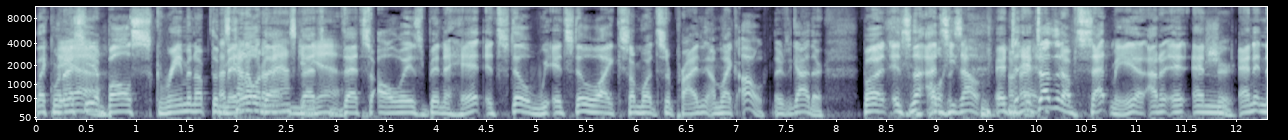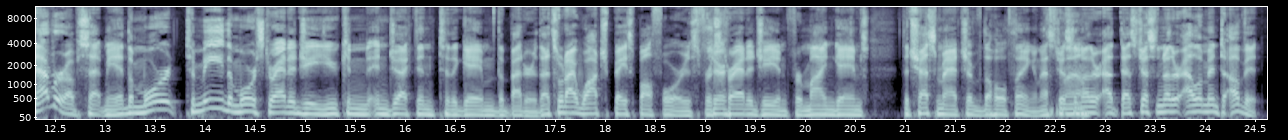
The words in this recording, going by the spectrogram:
Like when I see a ball screaming up the That's middle, what I'm that, asking, that's, yeah. that's always been a hit. It's still it's still like somewhat surprising. I'm like, oh, there's a guy there, but it's not. Oh, it's- he's out. It, right. it doesn't upset me. I don't, it, and Sure. and it never upset me. The more to me, the more strategy you can inject into the game, the better. That's what I watch baseball for. Is for Sure. strategy and for mind games, the chess match of the whole thing. And that's just Wow. another. uh, That's just another element of it.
